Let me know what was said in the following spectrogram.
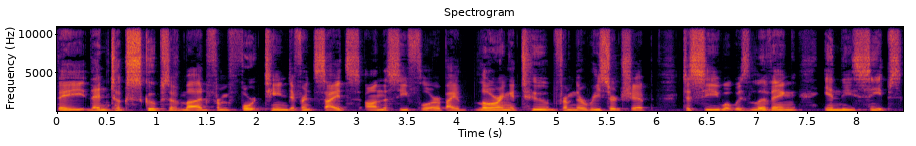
They then took scoops of mud from 14 different sites on the seafloor by lowering a tube from their research ship to see what was living in these seeps.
